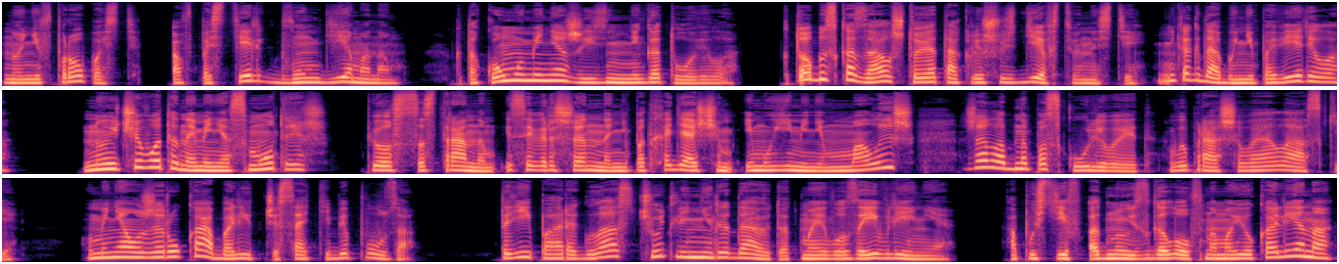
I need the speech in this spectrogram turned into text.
но не в пропасть, а в постель к двум демонам. К такому меня жизнь не готовила. Кто бы сказал, что я так лишусь девственности, никогда бы не поверила. «Ну и чего ты на меня смотришь?» Пес со странным и совершенно неподходящим ему именем малыш жалобно поскуливает, выпрашивая ласки. «У меня уже рука болит чесать тебе пузо». Три пары глаз чуть ли не рыдают от моего заявления. Опустив одну из голов на мое колено,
